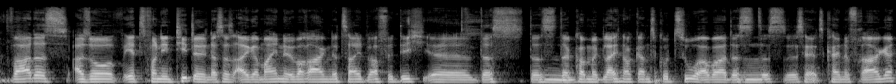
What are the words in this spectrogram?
war das, also jetzt von den Titeln, dass das allgemein eine überragende Zeit war für dich, äh, das, das, da kommen wir gleich noch ganz kurz zu, aber das, das ist ja jetzt keine Frage.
